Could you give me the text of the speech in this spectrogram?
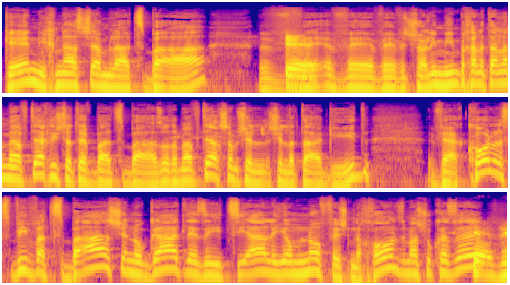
כן, נכנס שם להצבעה. ושואלים מי בכלל נתן למאבטח להשתתף בהצבעה הזאת, המאבטח שם של, של התאגיד, והכל סביב הצבעה שנוגעת לאיזו יציאה ליום נופש, נכון? זה משהו כזה? כן, זה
